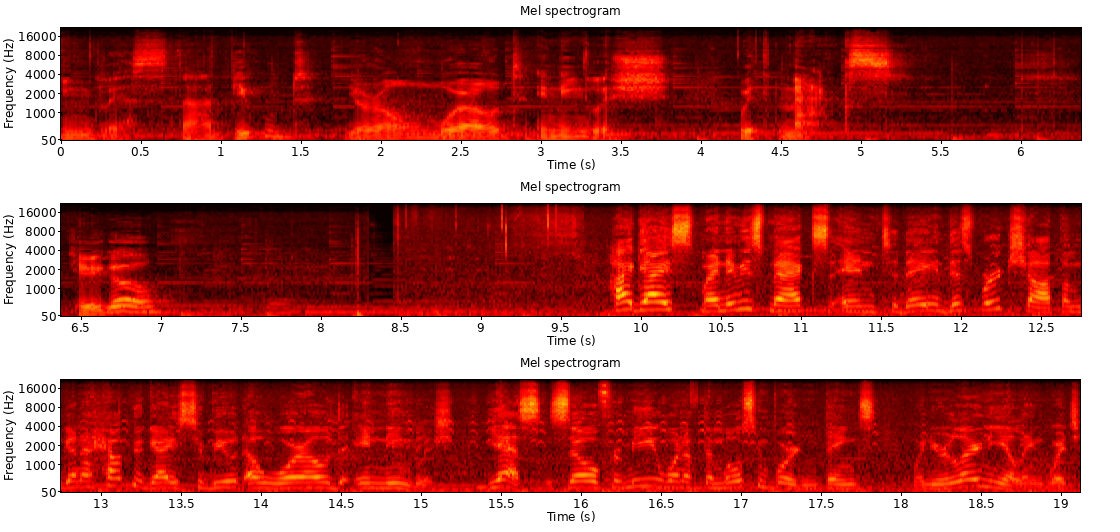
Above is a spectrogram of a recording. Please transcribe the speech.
inglês, tá? Build your own world in English with Max. Here you go. Hi guys, my name is Max and today in this workshop I'm gonna help you guys to build a world in English. Yes, so for me one of the most important things when you're learning a language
